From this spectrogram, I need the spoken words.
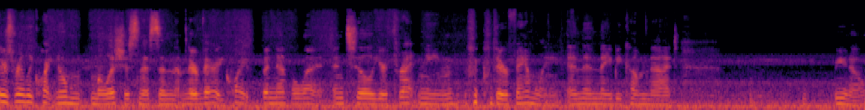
there's really quite no maliciousness in them. They're very quite benevolent until you're threatening their family, and then they become that, you know,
